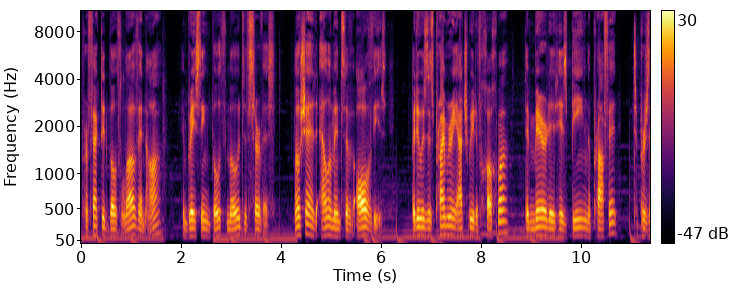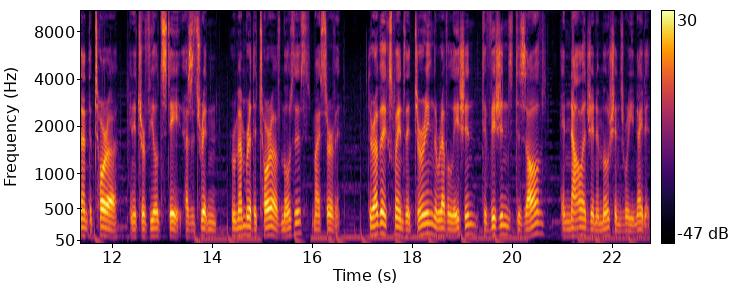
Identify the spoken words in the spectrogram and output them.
perfected both love and awe, embracing both modes of service. Moshe had elements of all of these, but it was his primary attribute of chokhmah that merited his being the prophet to present the Torah in its revealed state, as it's written, Remember the Torah of Moses, my servant. The Rebbe explains that during the revelation, divisions dissolved and knowledge and emotions were united.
